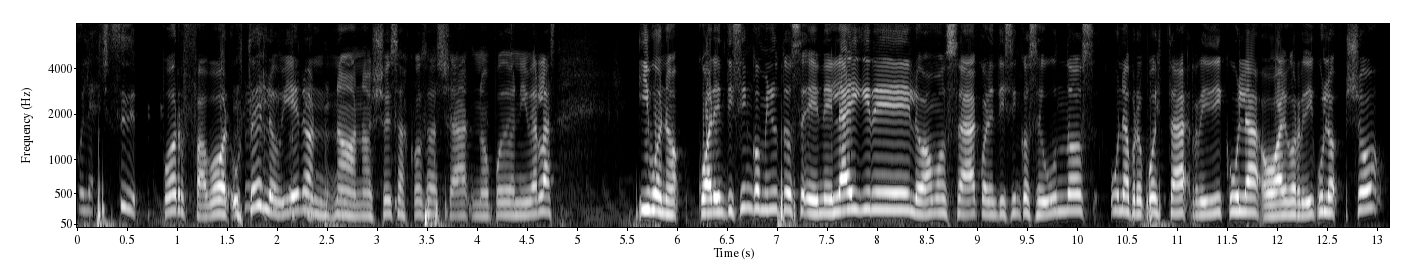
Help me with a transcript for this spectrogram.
Hola, yo soy de- Por favor, ¿ustedes lo vieron? No, no, yo esas cosas ya no puedo ni verlas. Y bueno, 45 minutos en el aire, lo vamos a 45 segundos. Una propuesta ridícula o algo ridículo. Yo,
